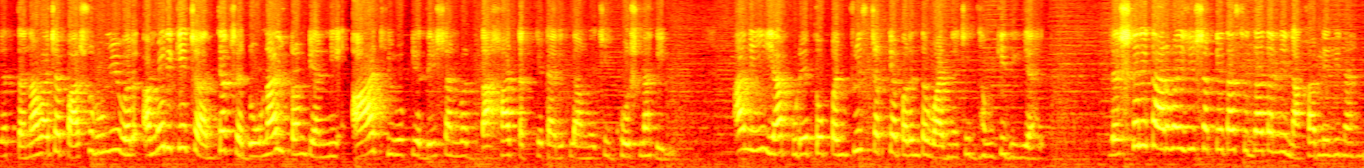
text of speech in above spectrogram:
या तणावाच्या पार्श्वभूमीवर अमेरिकेचे अध्यक्ष डोनाल्ड ट्रम्प यांनी आठ युरोपीय देशांवर दहा टक्के टॅरिफ लावण्याची घोषणा केली. आणि यापुढे तो पंचवीस टक्क्यापर्यंत वाढण्याची धमकी दिली आहे. लष्करी कारवाईची शक्यता सुद्धा त्यांनी नाकारलेली नाही.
